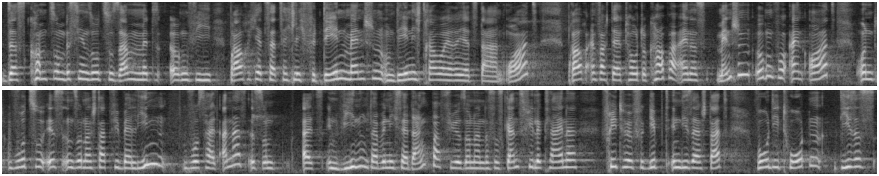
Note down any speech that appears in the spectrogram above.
das kommt so ein bisschen so zusammen mit irgendwie, brauche ich jetzt tatsächlich für den Menschen, um den ich trauere, jetzt da einen Ort? Braucht einfach der tote Körper eines Menschen irgendwo einen Ort? Und wozu ist in so einer Stadt wie Berlin, wo es halt anders ist und als in Wien, und da bin ich sehr dankbar für, sondern dass es ganz viele kleine Friedhöfe gibt in dieser Stadt, wo die Toten dieses,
